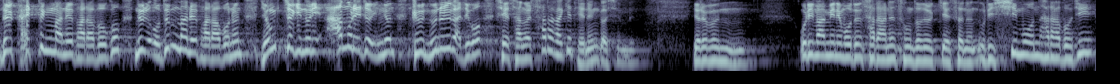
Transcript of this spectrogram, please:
늘 갈등만을 바라보고 늘 어둠만을 바라보는 영적인 눈이 암울해져 있는 그 눈을 가지고 세상을 살아가게 되는 것입니다. 여러분 우리 만민의 모든 사랑하는 성도들께서는 우리 시몬 할아버지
